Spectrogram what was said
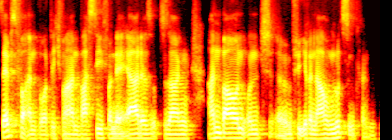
selbstverantwortlich waren, was sie von der Erde sozusagen anbauen und äh, für ihre Nahrung nutzen können.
